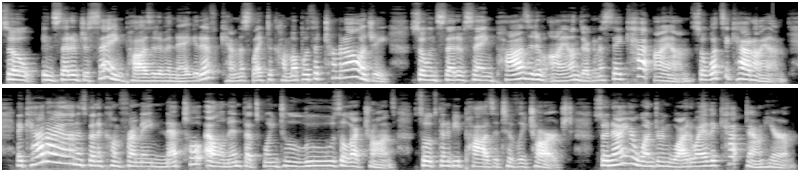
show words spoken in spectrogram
So instead of just saying positive and negative, chemists like to come up with a terminology. So instead of saying positive ion, they're going to say cation. So what's a cation? A cation is going to come from a metal element that's going to lose electrons. So it's going to be positively charged. So now you're wondering, why do I have a cat down here?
